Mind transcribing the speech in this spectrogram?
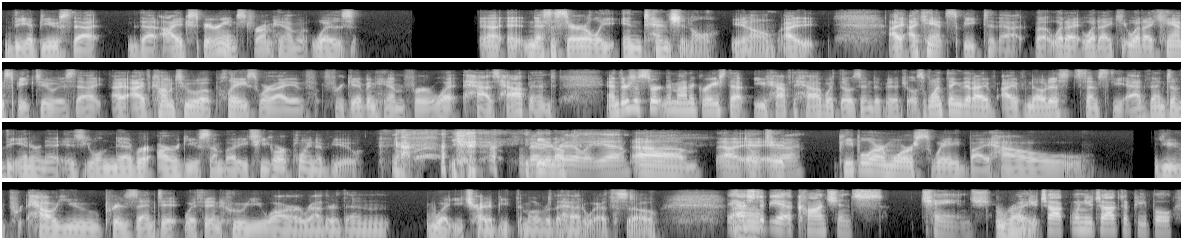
the abuse that that I experienced from him was uh, necessarily intentional. You know, I, I I can't speak to that. But what I what I what I can speak to is that I, I've come to a place where I have forgiven him for what has happened, and there's a certain amount of grace that you have to have with those individuals. One thing that I've I've noticed since the advent of the internet is you will never argue somebody to your point of view. Very You know? rarely, yeah. Um, uh, Don't it- it- try. people are more swayed by how you how you present it within who you are rather than what you try to beat them over the head with. So It has Uh, to be a conscience change. When you talk when you talk to people,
